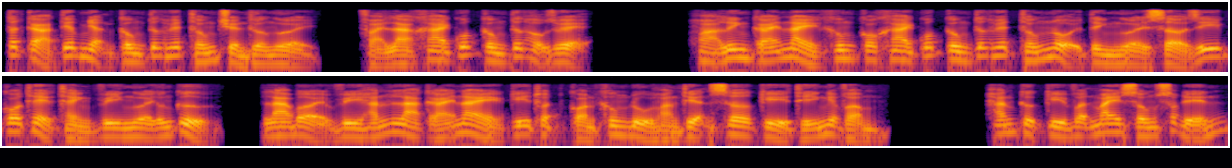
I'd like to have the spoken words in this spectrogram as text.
tất cả tiếp nhận công tức huyết thống truyền thừa người, phải là khai quốc công tức hậu duệ. Hỏa linh cái này không có khai quốc công tức huyết thống nội tình người sở dĩ có thể thành vì người ứng cử, là bởi vì hắn là cái này kỹ thuật còn không đủ hoàn thiện sơ kỳ thí nghiệm phẩm. Hắn cực kỳ vận may sống sót đến,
